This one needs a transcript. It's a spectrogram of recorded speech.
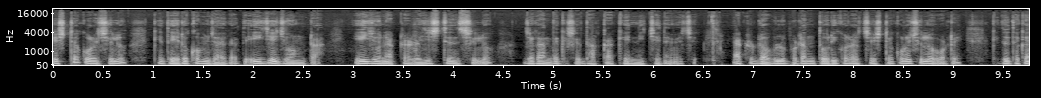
চেষ্টা করেছিল, কিন্তু এরকম জায়গাতে এই যে জোনটা, এই জোনে একটা রেজিস্ট্যান্স ছিল, যেখান থেকে সে ধাক্কা খেয়ে নিচে নেমেছে। একটা ডবল প্যাটার্ন তৈরি করার চেষ্টা করেছিল বটে, কিন্তু তাকে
